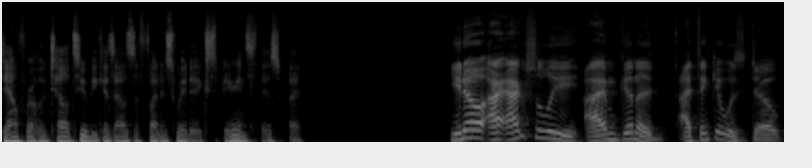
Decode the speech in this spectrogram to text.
down for a hotel too, because that was the funnest way to experience this. But You know, I actually I'm gonna I think it was dope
